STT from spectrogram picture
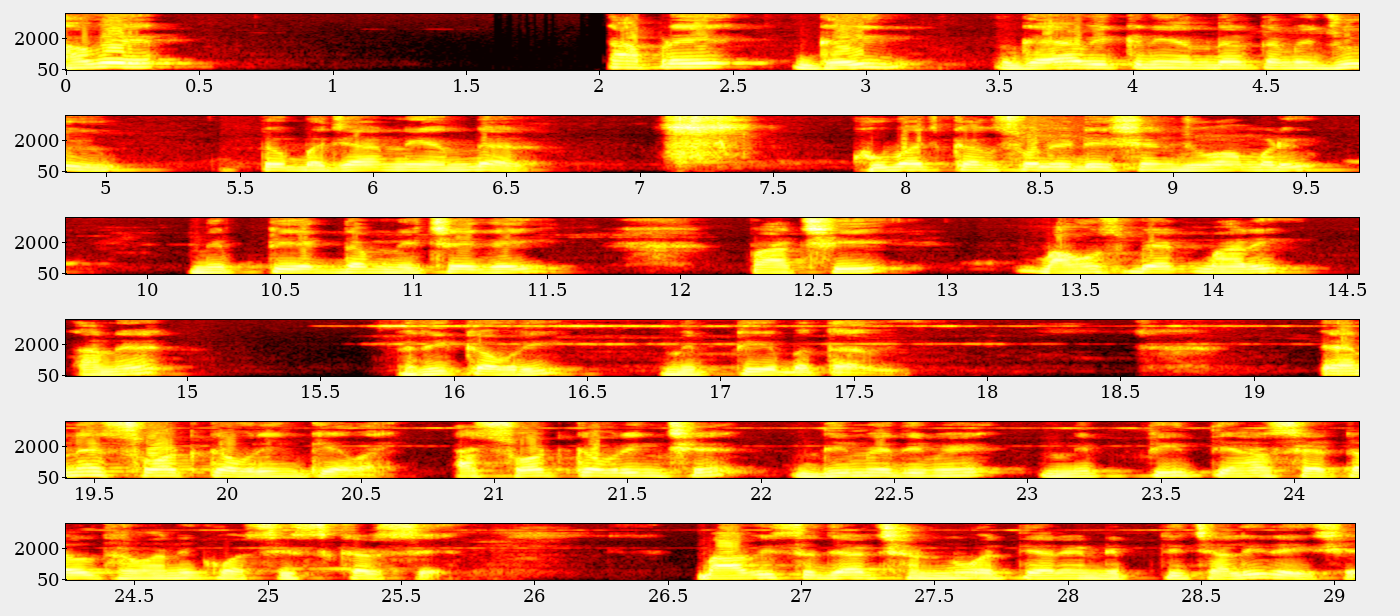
હવે આપણે ગઈ, ગયા વીકની અંદર તમે જોયું તો બજારની અંદર ખૂબ જ કન્સોલિડેશન જોવા મળ્યું. નિફ્ટી એકદમ નીચે ગઈ. પાછી બાઉન્સ બેક મારી અને રિકવરી નિફ્ટીએ બતાવી. એને શોર્ટ કવરિંગ કહેવાય. આ શોર્ટ કવરિંગ છે, ધીમે ધીમે નિફ્ટી ત્યાં સેટલ થવાની કોશિશ કરશે. બાવીસ હજાર છન્નું અત્યારે નિફ્ટી ચાલી રહી છે.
